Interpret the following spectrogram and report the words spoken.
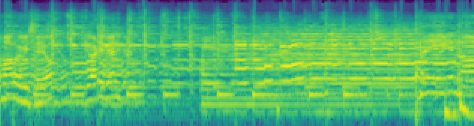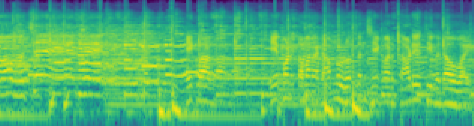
તમારો વિષય દિવાળી બેન. એકવાર એ પણ તમારા ગામનું રતન છે એકવાર તાળીઓથી બધાઓ ભાઈ.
